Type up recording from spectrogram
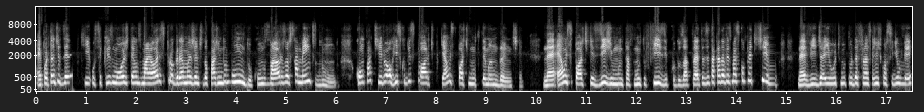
É importante dizer que o ciclismo hoje tem um dos maiores programas de antidopagem do mundo, com um dos maiores orçamentos do mundo, compatível ao risco do esporte, porque é um esporte muito demandante. Né? É um esporte que exige muita, muito físico dos atletas e está cada vez mais competitivo. Né? Vide aí o último Tour de France, a gente conseguiu ver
